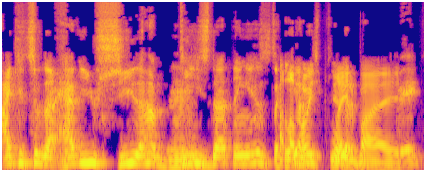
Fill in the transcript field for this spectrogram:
I consider that. Have you see how Mm. tease that thing is? Like, I love how gotta- he's played by- big.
